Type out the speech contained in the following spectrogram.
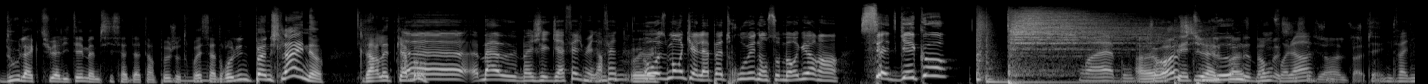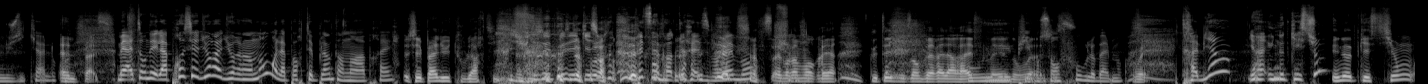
d'où l'actualité, même si ça date un peu. Je trouvais ça drôle. Une punchline d'Arlette Cabot. Euh, bah, bah, je l'ai déjà fait, je me l'ai refait. Heureusement qu'elle a pas trouvé dans son burger un 7 gecko Ouais, bon, Ah, ça aurait ouais, pu être si, mieux, passe. mais Non, bon, mais voilà. C'était une vanne musicale. quoi. Elle passe. Mais attendez, la procédure a duré un an ou elle a porté plainte un an après? J'ai pas lu tout l'article. Je vais te poser des questions. En fait, ça m'intéresse vraiment. Sais vraiment rien. Écoutez, je vous enverrai la ref. Oui, mais non, puis ouais, on s'en fout globalement. Ouais. Très bien. Il y a une autre question? Une autre question.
